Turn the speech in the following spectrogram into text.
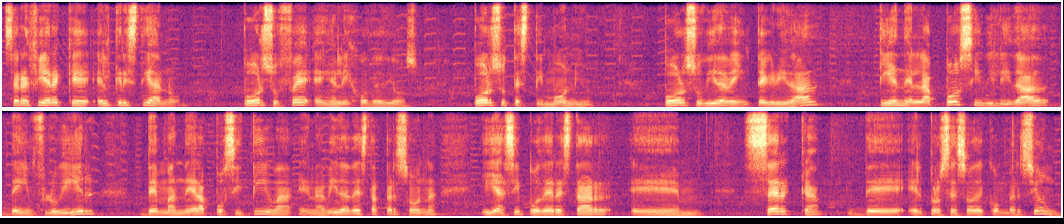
Se refiere que el cristiano, por su fe en el Hijo de Dios, por su testimonio, por su vida de integridad, tiene la posibilidad de influir de manera positiva en la vida de esta persona y así poder estar eh, cerca del proceso de conversión.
